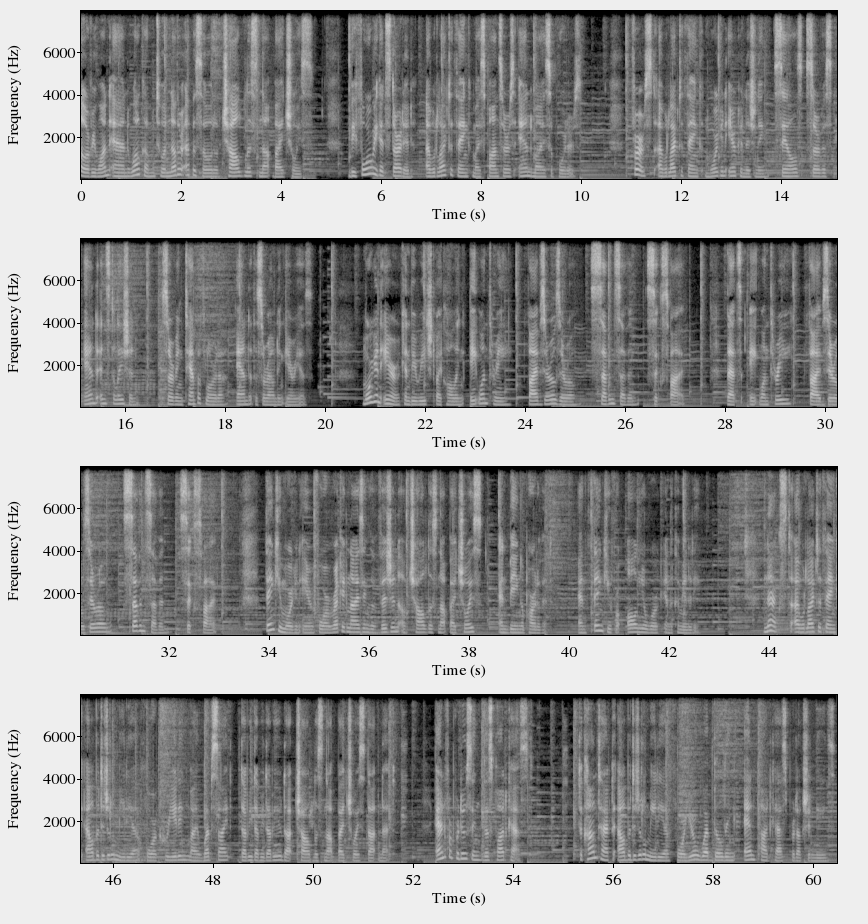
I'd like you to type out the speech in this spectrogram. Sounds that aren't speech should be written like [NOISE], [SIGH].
Hello, everyone, and welcome to another episode of Childless Not by Choice. Before we get started, I would like to thank my sponsors and my supporters. First, I would like to thank Morgan Air Conditioning, Sales, Service, and Installation, serving Tampa, Florida, and the surrounding areas. Morgan Air can be reached by calling 813 500 7765. That's 813 500 7765. Thank you, Morgan Air, for recognizing the vision of Childless Not by Choice and being a part of it. And thank you for all your work in the community. Next, I would like to thank Alba Digital Media for creating my website, www.childlessnotbychoice.net, and for producing this podcast. To contact Alba Digital Media for your web building and podcast production needs,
